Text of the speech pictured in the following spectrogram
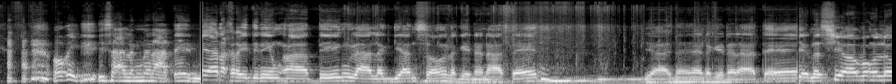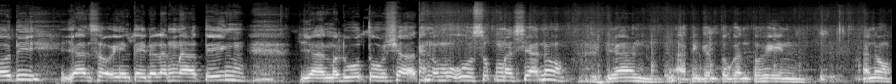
okay, isa lang na natin. Kaya nakaready na yung ating lalagyan. So, lagay na natin. Yan, yan, yan, lagay na natin. Yan na siya mga lodi. Yan, so hintay na lang nating yan, maluto siya. Yan, umuusok na siya, no? Yan, ating ganto-gantuhin. Ano?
